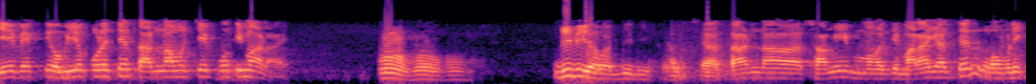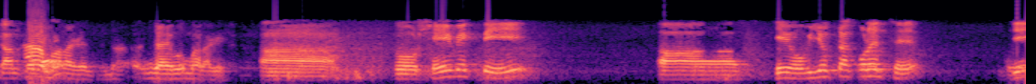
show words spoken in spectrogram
যে ব্যক্তি অভিযোগ করেছে তার নাম হচ্ছে প্রতিমা রায়। হুম হুম হুম। দিদি আমার দিদি। আচ্ছা তার না স্বামী যে মারা গেছেন হ্যাঁ মারা গেছে যাই মারা গেছে তো সেই ব্যক্তি আহ, যে অভিযোগটা করেছে যে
